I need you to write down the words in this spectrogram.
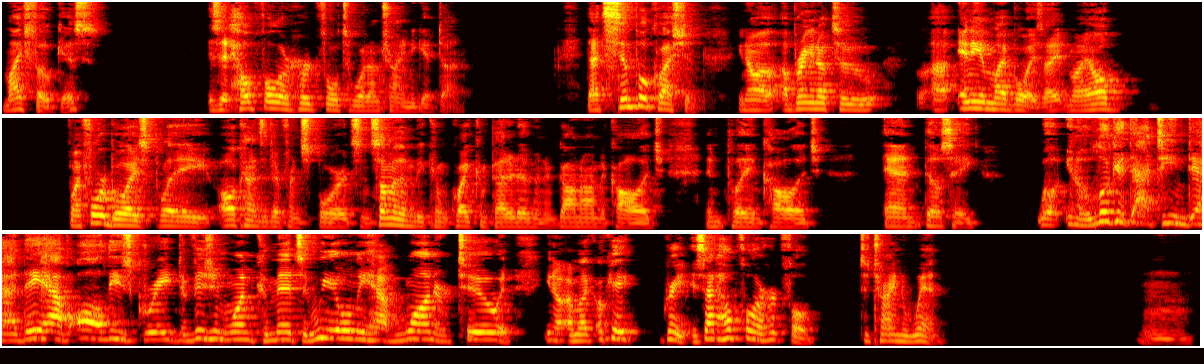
my focus is it helpful or hurtful to what I'm trying to get done? That simple question. You know, I'll, I'll bring it up to uh, any of my boys. I, my all my four boys play all kinds of different sports, and some of them become quite competitive and have gone on to college and play in college. And they'll say, well, you know, look at that team, Dad. They have all these great Division One commits, and we only have one or two. And you know, I'm like, okay, great. Is that helpful or hurtful to trying to win? Mm.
